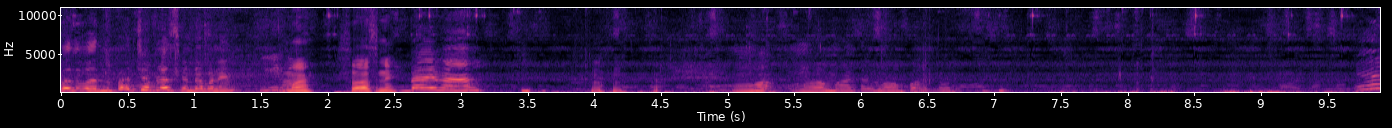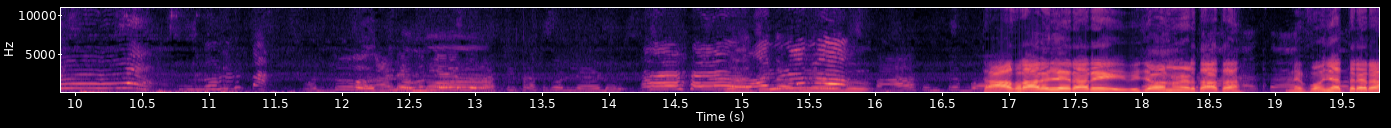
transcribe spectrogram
పొద్దు పొద్దు పచ్చి చెప్పులు వేసుకుంటా పని. మా శ్వాసని. బాయ్ మా. అమ్మ, నా మాటలు తాత రాలేదే రారే. విజయవాడలో ఉన్నాడు తాత. నేను ఫోన్ చేస్తారా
